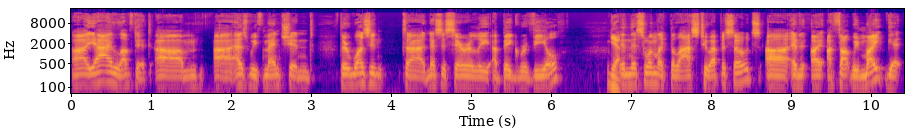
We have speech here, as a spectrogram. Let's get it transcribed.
Uh, yeah, I loved it. Um, uh, as we've mentioned, there wasn't uh, necessarily a big reveal Yeah. in this one, like the last two episodes. Uh, and I, I thought we might get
